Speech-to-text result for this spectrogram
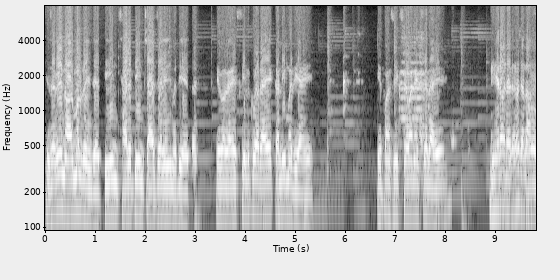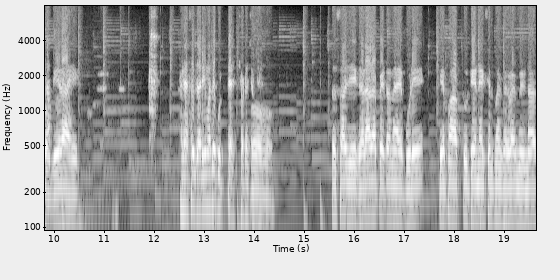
हे सगळे नॉर्मल रेंज आहे तीन साडेतीन चारच्या रेंजमध्ये येत आहे. हे बघा हे सिल्क वर आहे कलीमध्ये आहे. हे पण सिक्स सेवन एक्सेल आहे. घेरा ना त्याला हो. घेरा आहे. आणि असं जरीमध्ये बुट्टे आहेत छोट्या हो छोट्या. हो तसा जे घराला पॅटर्न आहे पुढे ते पण अप टू टेन एक्सेल पण सगळं मिळणार.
